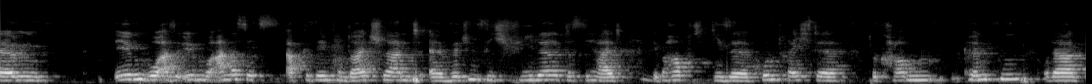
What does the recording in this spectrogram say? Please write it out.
ähm, irgendwo, also irgendwo anders jetzt, abgesehen von Deutschland, äh, wünschen sich viele, dass sie halt überhaupt diese Grundrechte bekommen könnten oder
